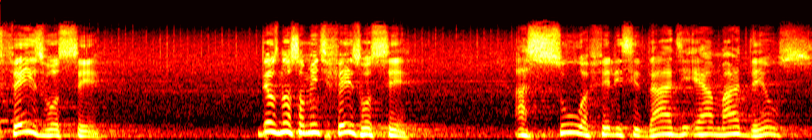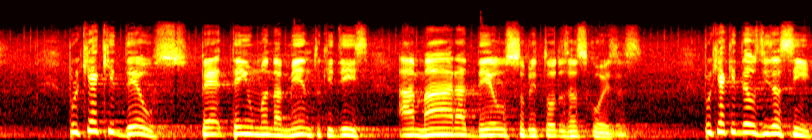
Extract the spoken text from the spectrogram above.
fez você. Deus não somente fez você, a sua felicidade é amar Deus. Por que é que Deus tem um mandamento que diz amar a Deus sobre todas as coisas? Por que é que Deus diz assim:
